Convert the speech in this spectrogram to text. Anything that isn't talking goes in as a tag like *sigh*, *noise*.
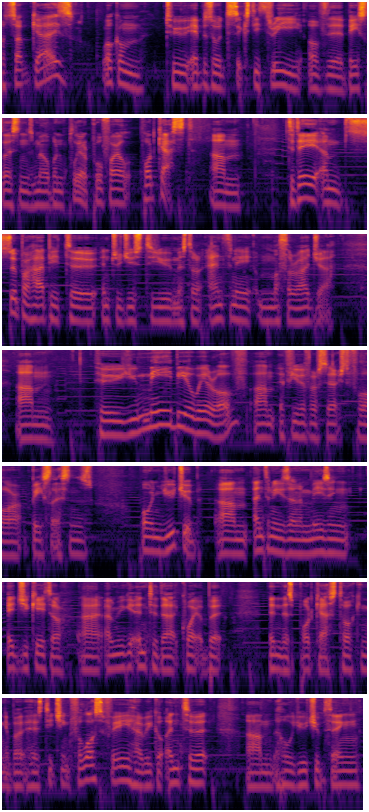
What's up, guys? Welcome to episode 63 of the Bass Lessons Melbourne Player Profile podcast. Um, today, I'm super happy to introduce to you Mr. Anthony Muthurajah, um, who you may be aware of um, if you've ever searched for bass lessons on YouTube. Um, Anthony is an amazing educator, uh, and we get into that quite a bit in this podcast, talking about his teaching philosophy, how he got into it, um, the whole YouTube thing,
